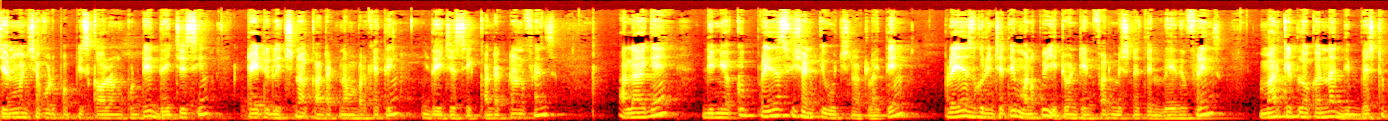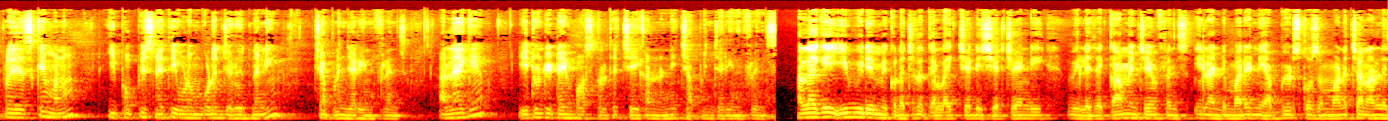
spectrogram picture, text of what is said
జర్మన్ షెఫర్డ్ పప్పీస్ కావాలనుకుంటే దయచేసి టైటిల్ ఇచ్చిన కాంటాక్ట్ నెంబర్కి అయితే దయచేసి కాంటాక్ట్ అవ్వండి ఫ్రెండ్స్ అలాగే దీని యొక్క ప్రైజెస్ విషయానికి వచ్చినట్లయితే ప్రైజెస్ గురించి అయితే మనకు ఎటువంటి ఇన్ఫర్మేషన్ అయితే లేదు ఫ్రెండ్స్ మార్కెట్లో కన్నా ది బెస్ట్ ప్రైజెస్కే మనం ఈ పప్పీస్ని అయితే ఇవ్వడం కూడా జరుగుతుందని చెప్పడం జరిగింది ఫ్రెండ్స్ అలాగే ఎటువంటి టైం పాస్ అయితే చేయకండి చెప్పడం జరిగింది ఫ్రెండ్స్ అలాగే ఈ వీడియో మీకు నచ్చినట్లయితే లైక్ చేయండి షేర్ చేయండి. వీలైతే కామెంట్ చేయండి ఫ్రెండ్స్ ఇలాంటి మరిన్ని అప్డేట్స్ కోసం మన ఛానల్ని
